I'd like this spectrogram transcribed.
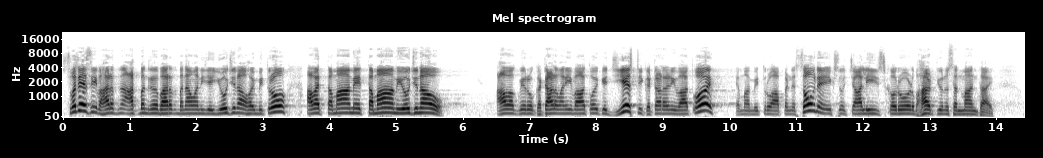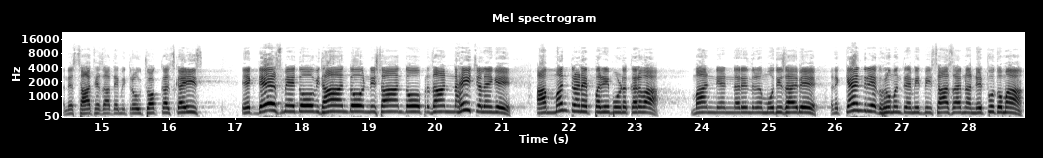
સ્વદેશી ભારતના આત્મનિર્ભર ભારત બનાવવાની જે યોજના હોય મિત્રો, આવા તમામે તમામ યોજનાઓ આવકવેરો ઘટાડવાની વાત હોય કે જીએસટી ઘટાડવાની વાત હોય, એમાં મિત્રો આપણને સૌને એકસો ચાલીસ કરોડ ભારતીયોનું સન્માન થાય. અને સાથે સાથે મિત્રો હું ચોક્કસ કહીશ, એક દેશ મેં દો વિધાન, દો નિશાન, દો પ્રધાન નહીં ચલેંગે. આ મંત્રને પરિપૂર્ણ કરવા માન્ય નરેન્દ્ર મોદી સાહેબે અને કેન્દ્રીય ગૃહમંત્રી અમિત અમિતભાઈ શાહ સાહેબના નેતૃત્વમાં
